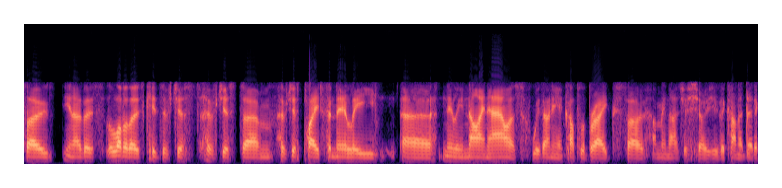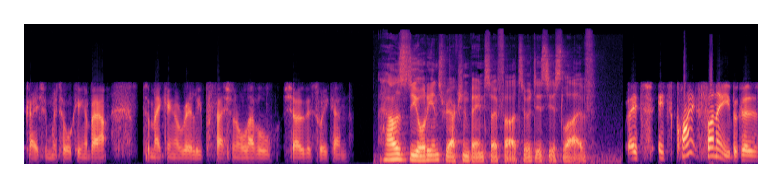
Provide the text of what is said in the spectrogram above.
So you know, there's a lot of those kids have just have just um, have just played for nearly uh, nearly nine hours with only a couple of breaks. So I mean, that just shows you the kind of dedication we're talking about to making a really professional level show this weekend. How's the audience reaction been so far to Odysseus Live? it's it's quite funny because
